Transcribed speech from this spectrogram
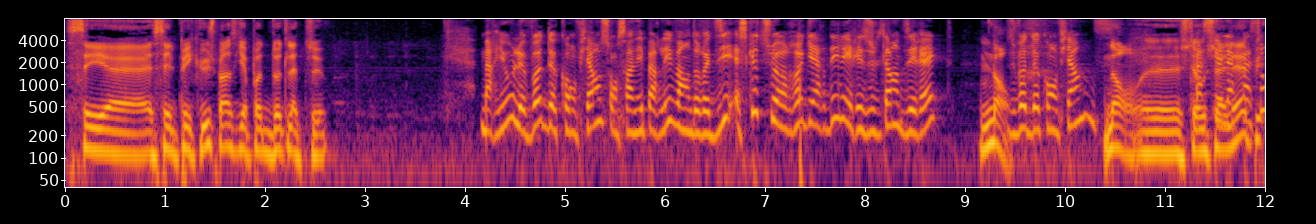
c'est euh, c'est le PQ. Je pense qu'il n'y a pas de doute là-dessus. Mario, le vote de confiance, on s'en est parlé vendredi. Est-ce que tu as regardé les résultats en direct? Non. Du vote de confiance? Non, euh, au chalet. Que la façon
